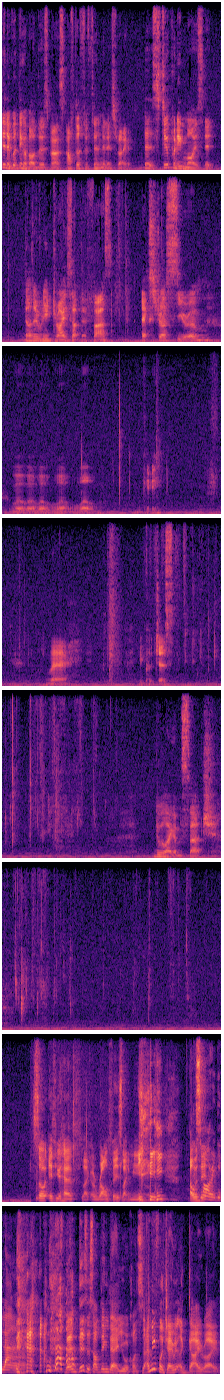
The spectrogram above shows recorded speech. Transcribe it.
See, the good thing about this mask, after 15 minutes, right, it's still pretty moist. It doesn't really dries up that fast. Extra serum. Whoa, whoa, whoa, whoa, whoa. Okay. Where you could just do like a massage. So if you have like a round face like me, Oh, I would That's small already lah. then this is something that you will consider. I mean, for generally a guy, right?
